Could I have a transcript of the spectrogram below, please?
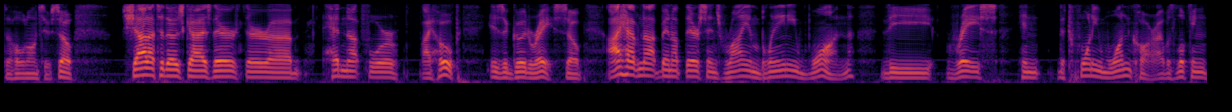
to hold on to. So, shout out to those guys. They're they're uh, heading up for. I hope is a good race. So I have not been up there since Ryan Blaney won the race in the 21 car. I was looking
